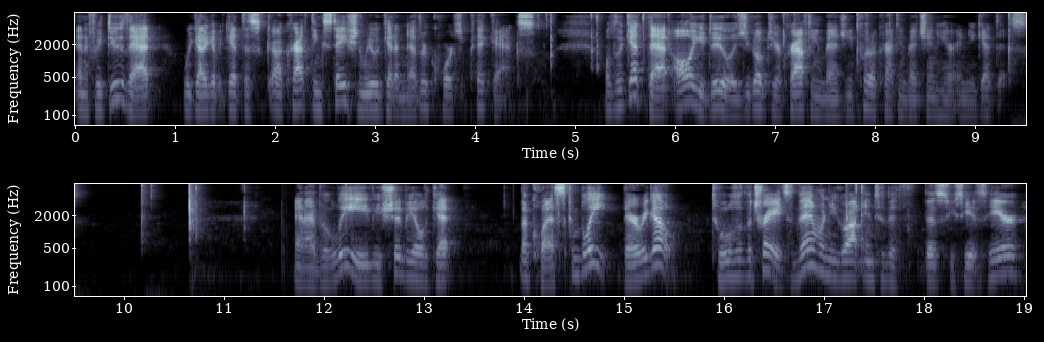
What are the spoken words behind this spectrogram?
And if we do that, we got to get, this uh, crafting station. We would get a nether quartz pickaxe. Well, to get that, all you do is you go up to your crafting bench and you put a crafting bench in here and you get this. And I believe you should be able to get the quest complete. There we go. Tools of the trade. So then when you go out into the, this, you see it's here,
